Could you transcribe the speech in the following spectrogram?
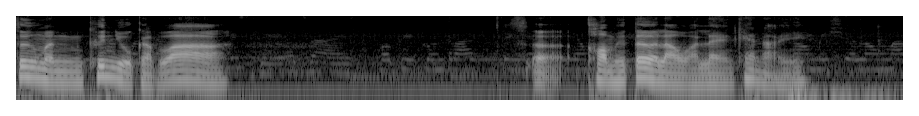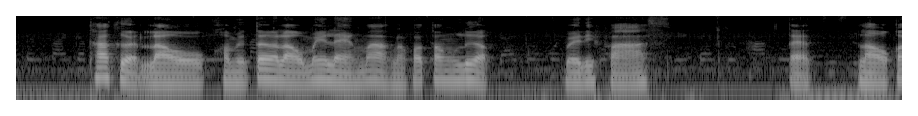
ซึ่งมันขึ้นอยู่กับว่าออคอมพิวเตอร์เราอะแรงแค่ไหน ถ้าเกิดเราคอมพิวเตอร์เราไม่แรงมากเราก็ต้องเลือก very fast แต่เราก็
